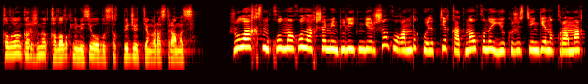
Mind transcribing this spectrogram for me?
Қалған қаржыны қалалық немесе облыстық бюджеттен қарастырамыз. Жол ақысын қолма-қол ақшамен төлейтіндер үшін қоғамдық көлікте қатынау құны 200 теңгені құрамақ.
